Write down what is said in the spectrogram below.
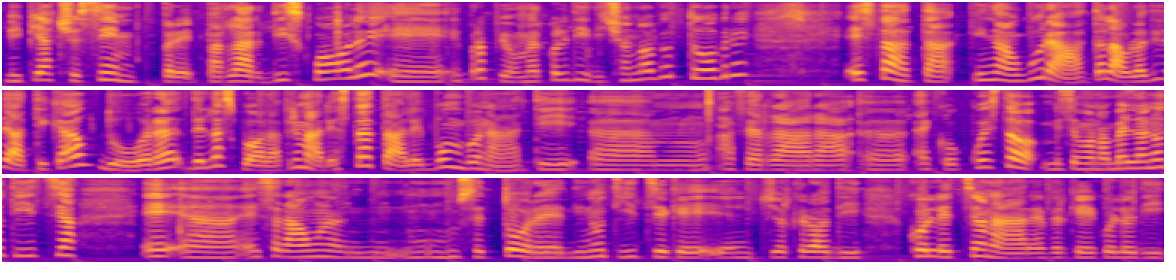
mi piace sempre parlare di scuole e, e proprio mercoledì 19 ottobre è stata inaugurata l'aula didattica outdoor della scuola primaria statale Bombonati ehm, a Ferrara. Eh, ecco, questo mi sembra una bella notizia e, eh, e sarà un, un, settore di notizie che eh, cercherò di collezionare perché quello di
